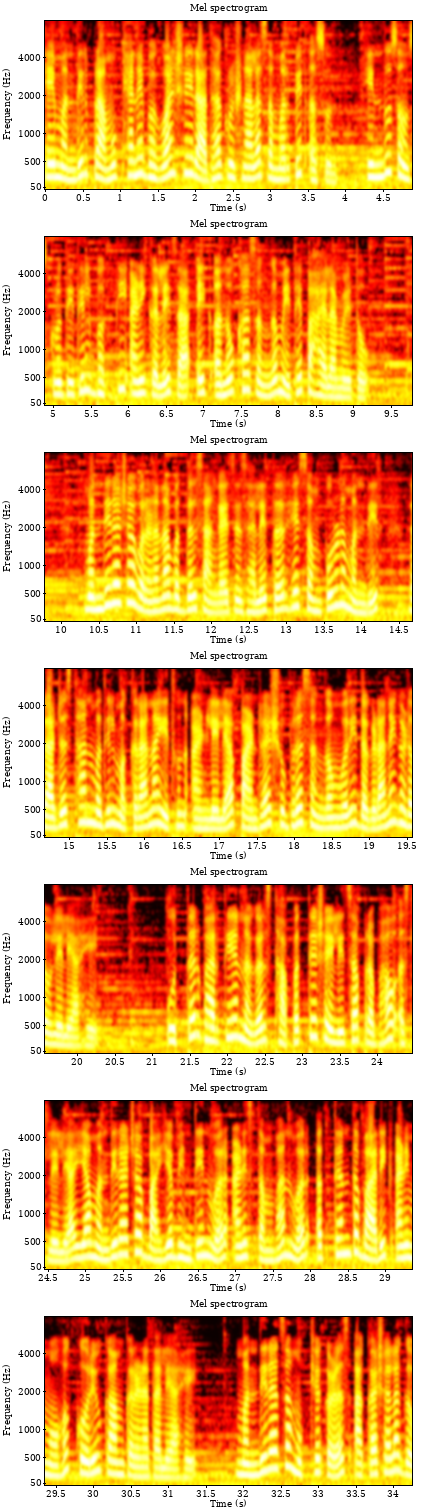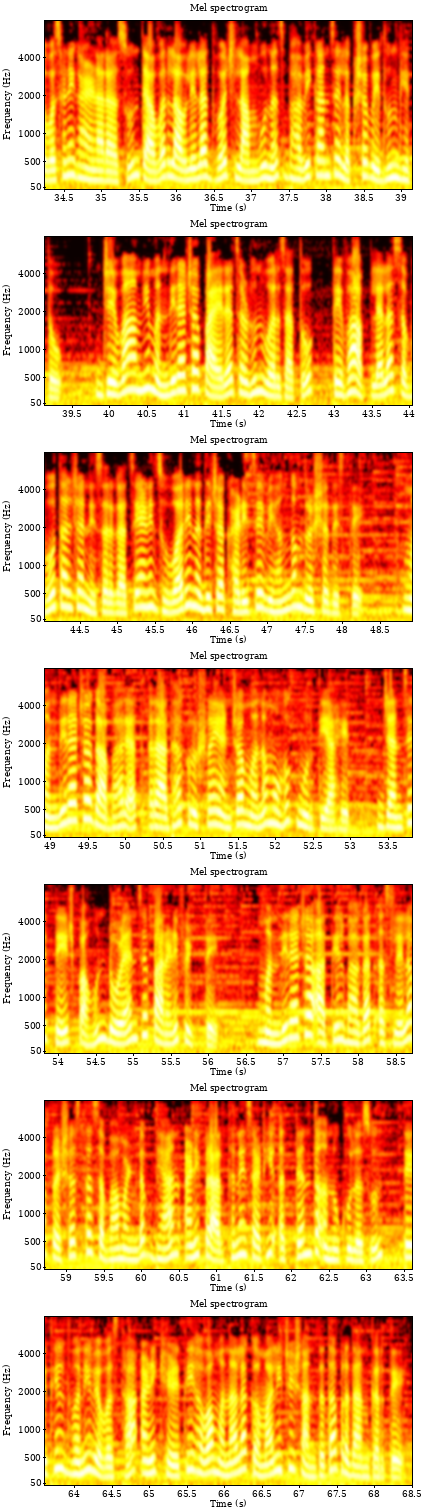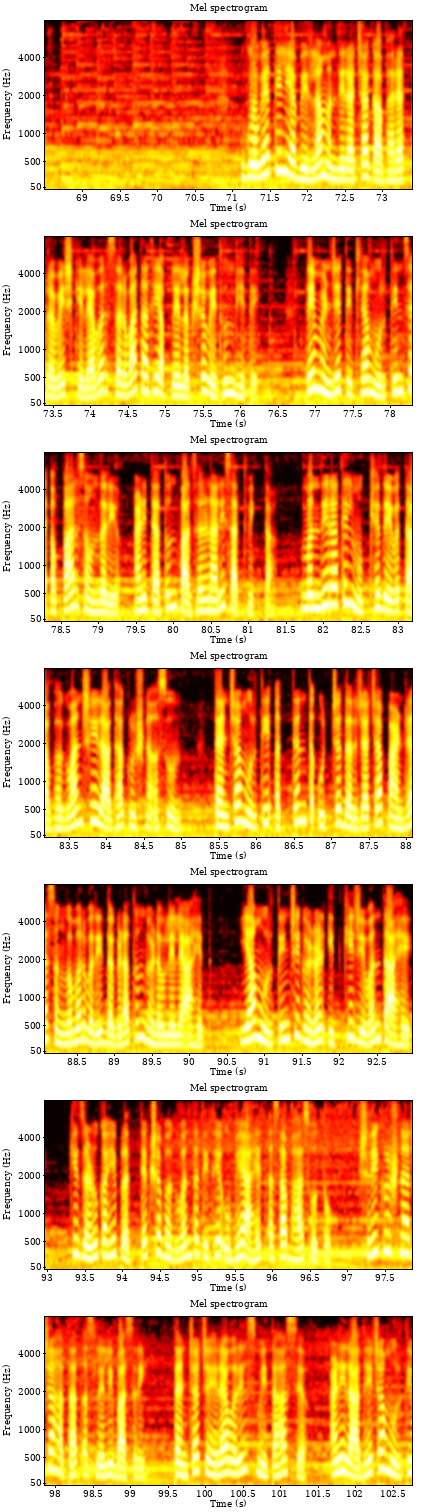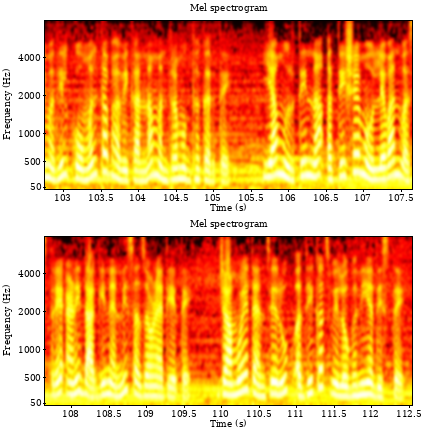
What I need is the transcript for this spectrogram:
हे मंदिर प्रामुख्याने भगवान श्री राधाकृष्णाला समर्पित असून हिंदू संस्कृतीतील भक्ती आणि कलेचा एक अनोखा संगम येथे पाहायला मिळतो. मंदिराच्या वर्णनाबद्दल सांगायचे झाले तर हे संपूर्ण मंदिर राजस्थानमधील मकराना येथून आणलेल्या पांढऱ्या शुभ्र संगमवरी दगडाने घडवलेले आहे. उत्तर भारतीय नगर स्थापत्य शैलीचा प्रभाव असलेल्या या मंदिराच्या बाह्य भिंतींवर आणि स्तंभांवर अत्यंत बारीक आणि मोहक कोरीव काम करण्यात आले आहे. मंदिराचा मुख्य कळस आकाशाला गवसणी घालणारा असून त्यावर लावलेला ध्वज लांबूनच भाविकांचे लक्ष वेधून घेतो. जेव्हा आम्ही मंदिराच्या पायऱ्या चढून वर जातो तेव्हा आपल्याला सभोवतालच्या निसर्गाचे आणि झुवारी नदीच्या खाडीचे विहंगम दृश्य दिसते. मंदिराच्या गाभाऱ्यात राधा कृष्ण यांच्या मनमोहक मूर्ती आहेत ज्यांचे तेज पाहून डोळ्यांचे पारणे फिटते. मंदिराच्या आतील भागात असलेला प्रशस्त सभामंडप ध्यान आणि प्रार्थनेसाठी अत्यंत अनुकूल असून तेथील ध्वनी व्यवस्था आणि खेळती हवा मनाला कमालीची शांतता प्रदान करते. गोव्यातील या बिर्ला मंदिराच्या गाभाऱ्यात प्रवेश केल्यावर सर्वात आधी आपले लक्ष वेधून घेते. ते म्हणजे तिथल्या मूर्तींचे अपार सौंदर्य आणि त्यातून पाझरणारी सात्विकता. मंदिरातील मुख्य देवता भगवान श्री राधाकृष्ण असून त्यांच्या मूर्ती अत्यंत उच्च दर्जाच्या पांढऱ्या संगमरवरी दगडातून घडवलेल्या आहेत. या मूर्तींची घडण इतकी जिवंत आहे की जणू काही प्रत्यक्ष भगवंत तिथे उभे आहेत असा भास होतो. श्रीकृष्णाच्या हातात असलेली बासरी त्यांच्या चेहऱ्यावरील स्मितहास्य आणि राधेच्या मूर्तीमधील कोमलता भाविकांना मंत्रमुग्ध करते. या मूर्तींना अतिशय मौल्यवान वस्त्रे आणि दागिन्यांनी सजवण्यात येते ज्यामुळे त्यांचे रूप अधिकच विलोभनीय दिसते.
